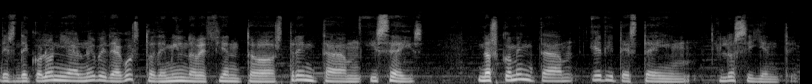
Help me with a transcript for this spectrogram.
desde Colonia el 9 de agosto de 1936, nos comenta Edith Stein lo siguiente.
